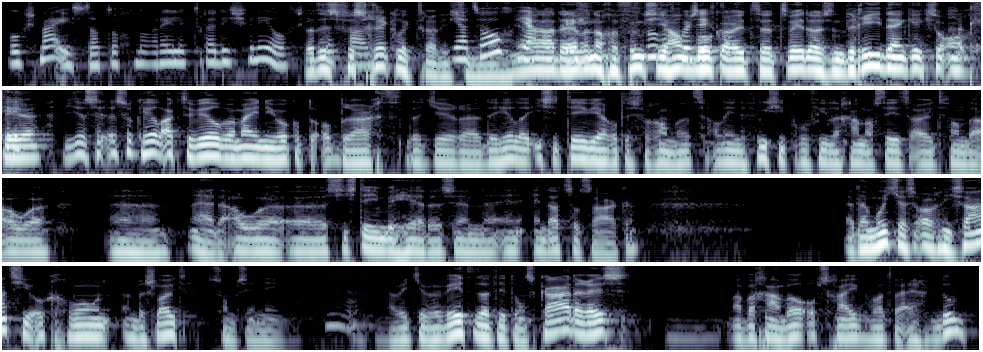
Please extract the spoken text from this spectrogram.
Volgens mij is dat toch nog redelijk traditioneel. Of dat is verschrikkelijk traditioneel. Ja, toch? Ja, Ja, daar hebben we nog een functiehandboek uit eh, 2003, denk ik zo ongeveer. Je, Het is ook heel actueel bij mij nu ook op de opdracht dat je, eh, de hele ICT-wereld is veranderd. Alleen de functieprofielen gaan nog steeds uit van de oude, eh, nou ja, de oude eh, systeembeheerders en, eh, en, en dat soort zaken. Ja, daar moet je als organisatie ook gewoon een besluit soms in nemen. Ja. Ja, weet je, we weten dat dit ons kader is, eh, maar we gaan wel opschrijven wat we eigenlijk doen.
